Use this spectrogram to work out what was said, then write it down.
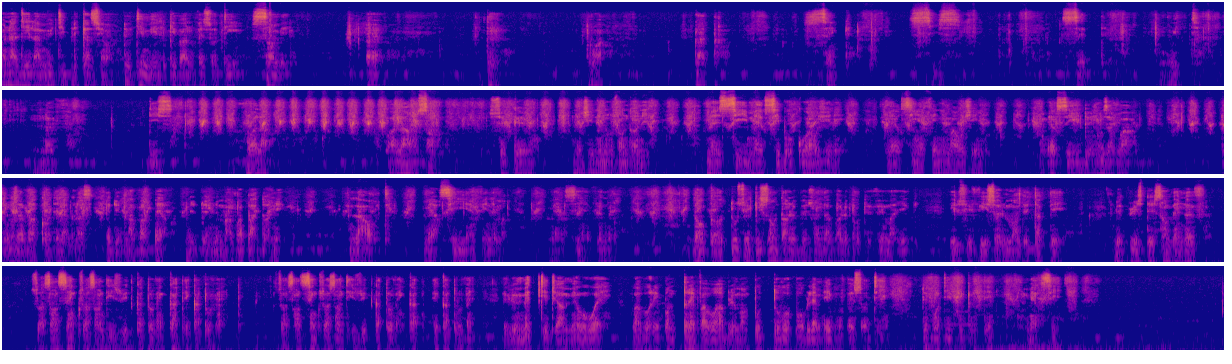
On a dit la multiplication de 10 000 qui va nous faire sortir 100 000. 1, 10. Voilà. Voilà ensemble ce que les génies nous ont donné. Merci, merci beaucoup aux génies. Merci infiniment aux génies. Merci de nous avoir, de nous avoir accordé la grâce et de m'avoir per- de, de ne m'avoir pas donné la honte. Merci infiniment. Merci infiniment. Donc, euh, tous ceux qui sont dans le besoin d'avoir le portefeuille magique, il suffit seulement de taper le plus 229 65 78 84 et 80. 65 78 84 et 80. Et le maître Tidja ouais, va vous répondre très favorablement pour tous vos problèmes et vous faire sortir de vos difficultés. Merci.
